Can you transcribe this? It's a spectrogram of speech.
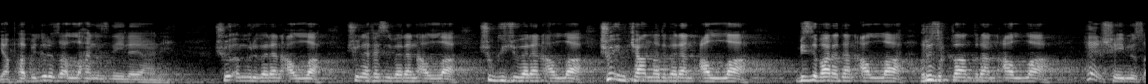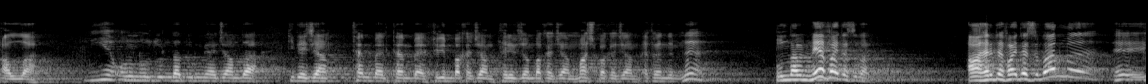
yapabiliriz Allah'ın izniyle yani. Şu ömrü veren Allah, şu nefesi veren Allah, şu gücü veren Allah, şu imkanları veren Allah, bizi var eden Allah, rızıklandıran Allah, her şeyimiz Allah. Niye onun huzurunda durmayacağım da gideceğim tembel tembel film bakacağım, televizyon bakacağım, maç bakacağım efendim ne? Bunların ne faydası var? Ahirete faydası var mı? Hey.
